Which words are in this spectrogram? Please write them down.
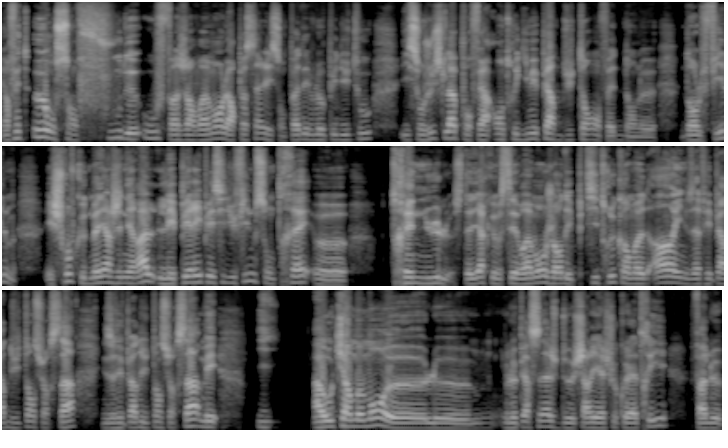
Et en fait, eux, on s'en fout de ouf. Enfin, genre vraiment, leurs personnages, ils sont pas développés du tout. Ils sont juste là pour faire entre guillemets perdre du temps en fait dans le dans le film. Et je trouve que de manière générale, les péripéties du film sont très très nuls. C'est-à-dire que c'est vraiment genre des petits trucs en mode ah, il nous a fait perdre du temps sur ça, il nous a fait perdre du temps sur ça, mais à aucun moment le, le personnage de Charlie la chocolaterie, enfin le,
